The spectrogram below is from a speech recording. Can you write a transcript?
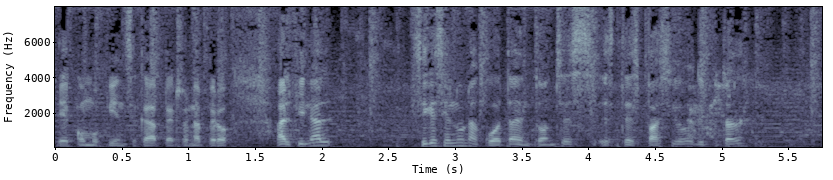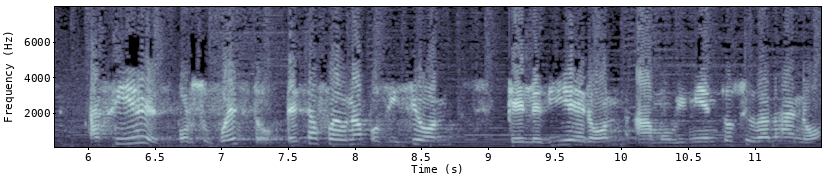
de cómo piense cada persona, pero al final sigue siendo una cuota entonces este espacio, diputada. Así es, por supuesto. Esa fue una posición que le dieron a Movimiento Ciudadano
